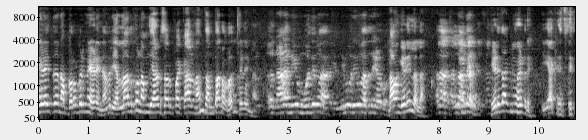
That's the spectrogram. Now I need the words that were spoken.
ಹೇಳಿದ್ದು ನಾ ಬರೋಬ್ಬರಿನೇ ಹೇಳೇನಿ ಅಂದ್ರೆ ಎಲ್ಲದಕ್ಕೂ ನಮ್ದು ಎರಡು ಸಾವಿರ ರೂಪಾಯಿ ಕಾರಣ ಅಂತ ಅಂತಾರ ಅವ್ರು ಅಂತ ಹೇಳೀನಿ ನಾನು. ಅಲ್ಲ ನಾಳೆ ನೀವು ಮೋದಿನು ನೀವು ನೀವು ಅದನ್ನ ಹೇಳ್ಬೋದು. ನಾವ್ ಹಂಗೆ ಹೇಳಿಲ್ಲಲ್ಲ. ಹೇಳಿದಾಗ ನೀವು ಹೇಳ್ರಿ. ಈಗ ಯಾಕೆ ಹೇಳ್ತೀರಿ?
